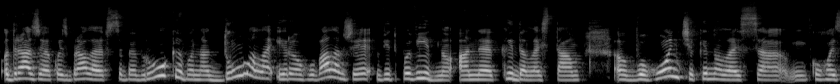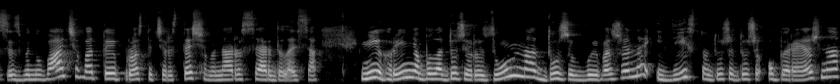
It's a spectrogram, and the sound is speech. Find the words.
одразу якось брала в себе в руки, вона думала і реагувала вже відповідно, а не кидалась там е, в вогонь чи кинулась е, когось звинувачувати просто через те, що вона розсердилася. Ні, героїня була дуже розумна, дуже виважена і дійсно дуже-дуже обережна.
